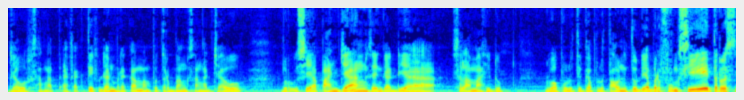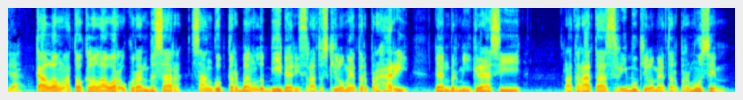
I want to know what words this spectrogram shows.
jauh sangat efektif dan mereka mampu terbang sangat jauh, berusia panjang sehingga dia selama hidup 20-30 tahun itu dia berfungsi terus ya. Kalong atau kelelawar ukuran besar sanggup terbang lebih dari 100 km per hari dan bermigrasi rata-rata 1000 km per musim.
